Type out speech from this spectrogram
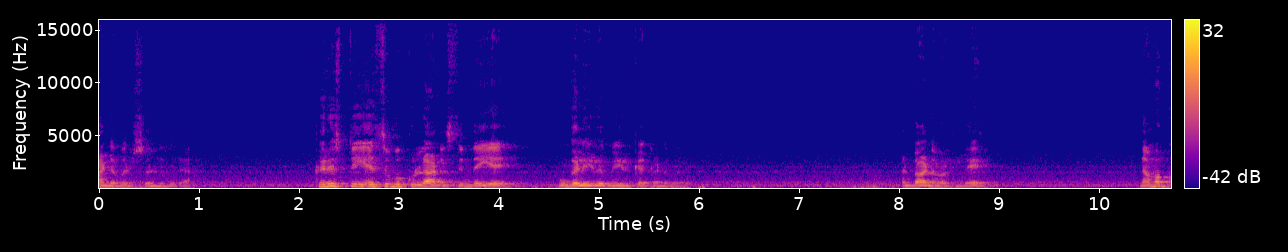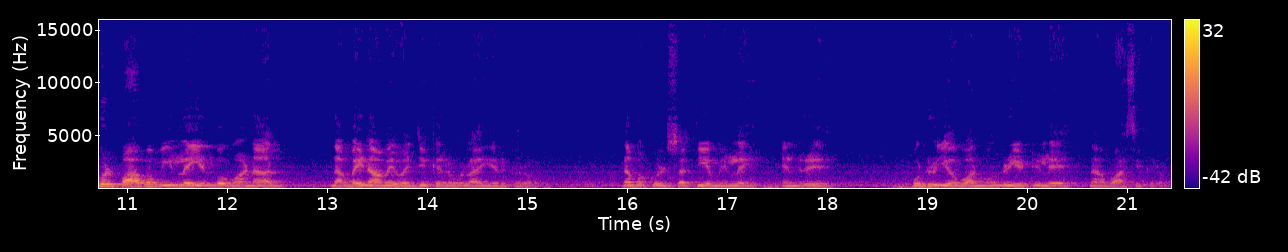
ஆண்டவர் சொல்லுகிறார். கிறிஸ்து இயேசுவுக்குள்ளான சிந்தையே உங்களிலும் இருக்க கடவுள். அன்பானவர்களே நமக்குள் பாவம் இல்லை என்போமானால் நம்மை நாமே வஞ்சிக்கிறவர்களாக இருக்கிறோம். நமக்குள் சத்தியம் இல்லை என்று ஒன்று யோவான் ஒன்று எட்டிலே நாம் வாசிக்கிறோம்.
